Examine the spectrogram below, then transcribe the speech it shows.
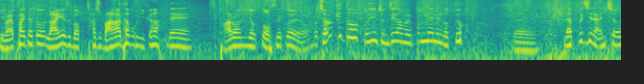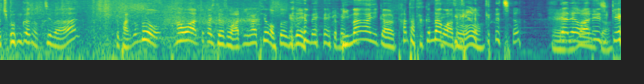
이 말파이트가 또 라인에서 너- 자주 망하다 보니까 네 발언력도 없을 거예요. 뭐 저렇게 또 본인 존재감을 뽐내는 것도 네. 나쁘진 않죠 좋은 건 없지만 그 방금도 타워 안쪽까지 들어서 warding 할 필요가 없었는데 그러니까 민망하니까 한타 다 끝나고 와서 그렇죠 네, 야 내가 ward 민망하니까. 해줄게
